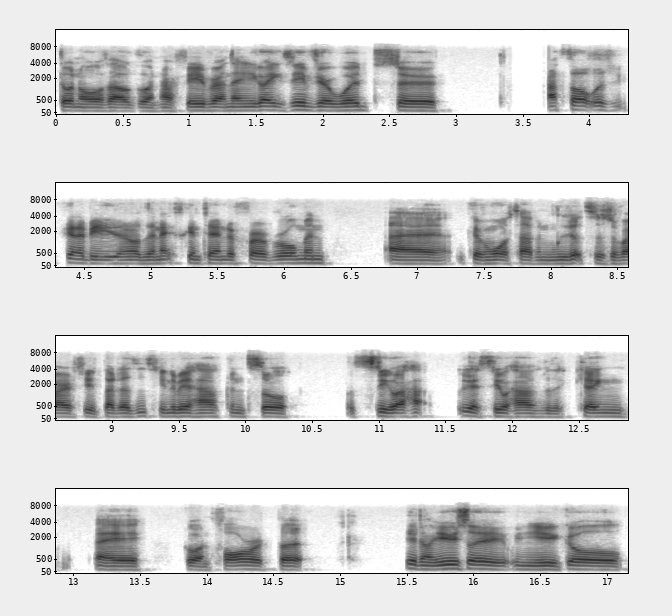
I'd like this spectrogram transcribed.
Don't know if that'll go in her favour. And then you got Xavier Woods, who I thought was going to be, you know, the next contender for Roman. Uh, given what's happened lead up to Survivor Series, that doesn't seem to be happening. So let's see what ha- let's see what happens with the King uh, going forward. But you know, usually when you go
